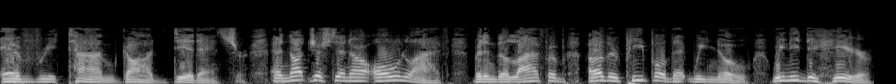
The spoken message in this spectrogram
every time God did answer. And not just in our own life, but in the life of other people that we know. We need to hear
